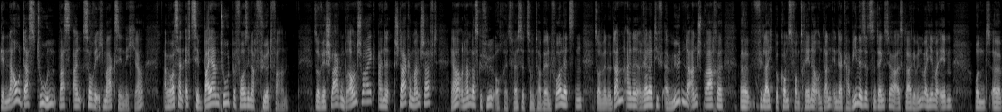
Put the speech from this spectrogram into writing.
genau das tun, was ein, sorry, ich mag sie nicht, ja, aber was ein FC Bayern tut, bevor sie nach Fürth fahren. So, wir schlagen Braunschweig, eine starke Mannschaft, ja, und haben das Gefühl, ach, jetzt fährst du zum Tabellenvorletzten. So, und wenn du dann eine relativ ermüdende Ansprache äh, vielleicht bekommst vom Trainer und dann in der Kabine sitzt und denkst, ja, alles klar, gewinnen wir hier mal eben und äh,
